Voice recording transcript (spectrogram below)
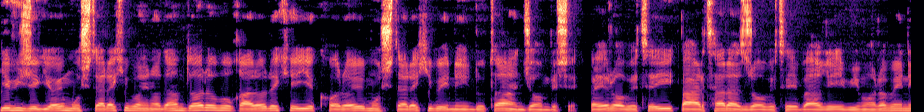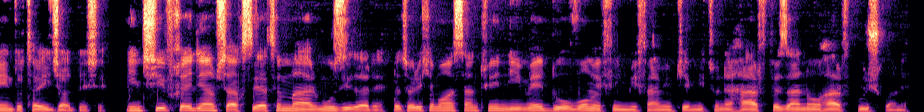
یه ویژگی های مشترکی با این آدم داره و قراره که یه کارهای مشترکی بین این دوتا انجام بشه و یه رابطه ای برتر از رابطه بقیه بیمارا بین این دوتا ایجاد بشه. این چیف خیلی هم شخصیت مرموزی داره. به طوری که ما اصلا توی نیمه دوم فیلم می‌فهمیم که می‌تونه حرف بزنه و حرف گوش کنه.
